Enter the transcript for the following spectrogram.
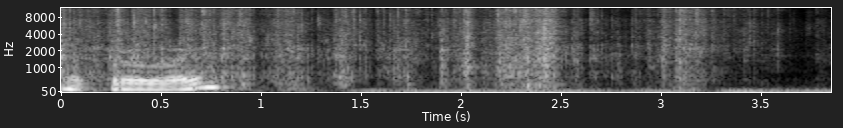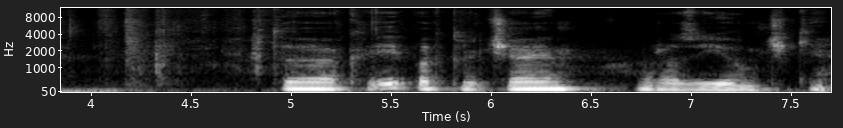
Открываем. Так, и подключаем разъемчики.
